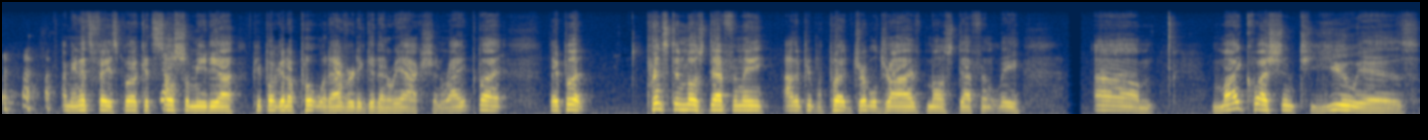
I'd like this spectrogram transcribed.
I mean, it's Facebook, it's yeah. social media. People are going to put whatever to get in reaction, right? But they put Princeton most definitely. Other people put dribble drive most definitely. Um, my question to you is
